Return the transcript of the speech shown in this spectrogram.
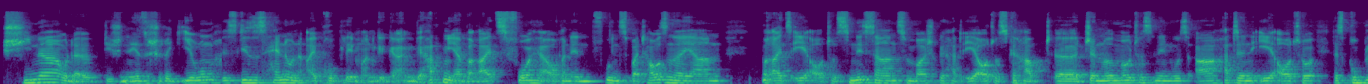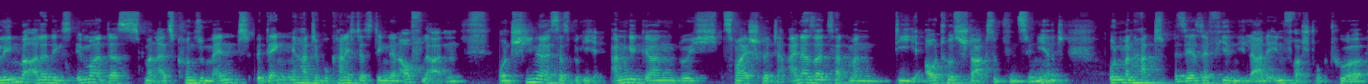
China oder die chinesische Regierung ist dieses Henne- und Ei-Problem angegangen. Wir hatten ja bereits vorher, auch in den frühen 2000er Jahren, bereits E-Autos. Nissan zum Beispiel hat E-Autos gehabt. Äh, General Motors in den USA hatte ein E-Auto. Das Problem war allerdings immer, dass man als Konsument Bedenken hatte, wo kann ich das Ding denn aufladen? Und China ist das wirklich angegangen durch zwei Schritte. Einerseits hat man die Autos stark subventioniert und man hat sehr, sehr viel in die Ladeinfrastruktur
